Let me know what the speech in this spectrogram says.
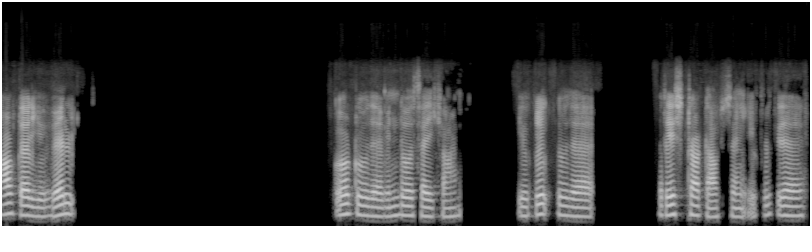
After you will go to the windows icon you click to the restart option you click the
